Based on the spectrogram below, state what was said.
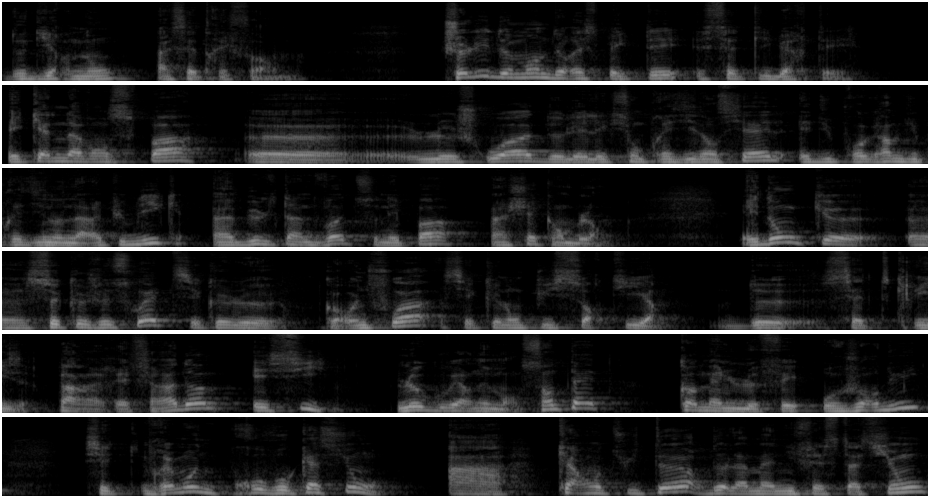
de dire non à cette réforme. Je lui demande de respecter cette liberté et qu'elle n'avance pas euh, le choix de l'élection présidentielle et du programme du président de la République. Un bulletin de vote, ce n'est pas un chèque en blanc. Et donc, euh, euh, ce que je souhaite, c'est que, le, encore une fois, c'est que l'on puisse sortir de cette crise par un référendum. Et si le gouvernement s'entête, comme elle le fait aujourd'hui, c'est vraiment une provocation à 48 heures de la manifestation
